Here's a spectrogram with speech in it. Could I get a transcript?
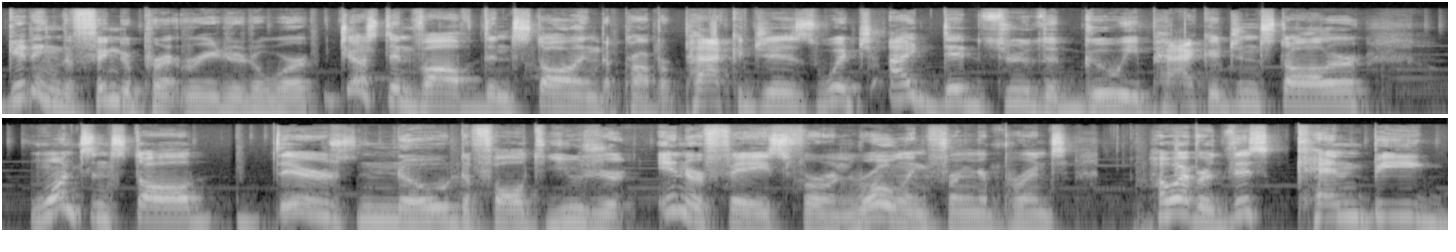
Getting the fingerprint reader to work just involved installing the proper packages, which I did through the GUI package installer. Once installed, there's no default user interface for enrolling fingerprints. However, this can be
